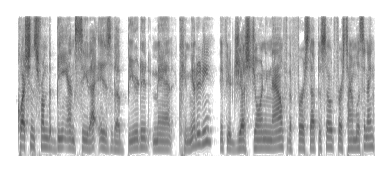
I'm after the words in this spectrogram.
Questions from the BMC. That is the Bearded Man community. If you're just joining now for the first episode, first time listening,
